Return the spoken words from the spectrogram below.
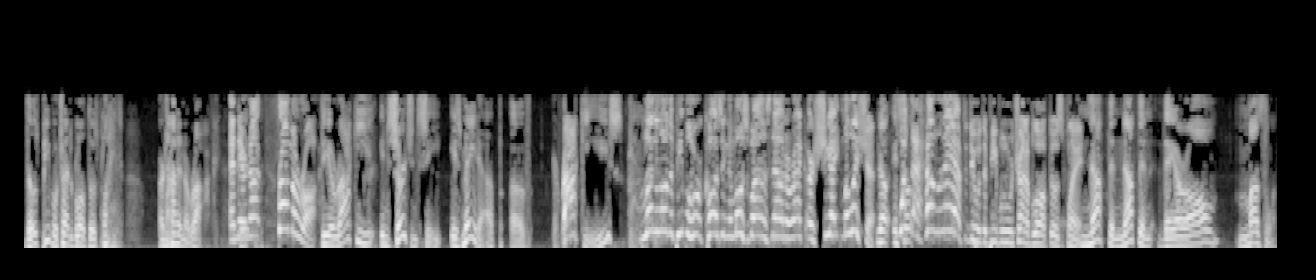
Those people who tried to blow up those planes are not in Iraq. And they're not from Iraq. The Iraqi insurgency is made up of Iraqis. Let alone the people who are causing the most violence now in Iraq are Shiite militia. No, it's what so- the hell do they have to do with the people who are trying to blow up those planes? Nothing, nothing. They are all Muslim.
